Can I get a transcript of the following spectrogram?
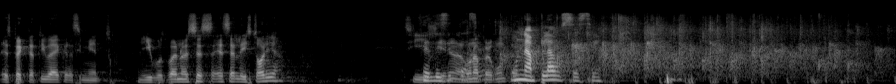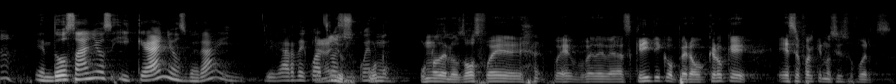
expectativa de crecimiento. Y pues bueno, esa es, la historia. Si tienen alguna pregunta. Un aplauso, sí. En dos años, ¿y qué años, verdad? Y llegar de 4 a 50. Uno, de los dos fue, fue, fue de veras crítico, pero creo que ese fue el que nos hizo fuertes.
